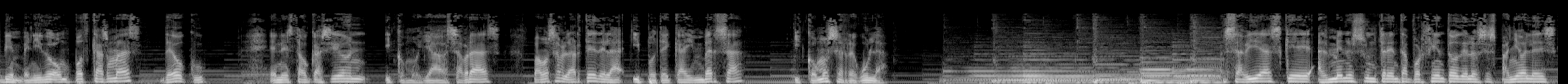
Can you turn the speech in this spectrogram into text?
Bienvenido a un podcast más de OCU. En esta ocasión, y como ya sabrás, vamos a hablarte de la hipoteca inversa y cómo se regula. ¿Sabías que al menos un 30% de los españoles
